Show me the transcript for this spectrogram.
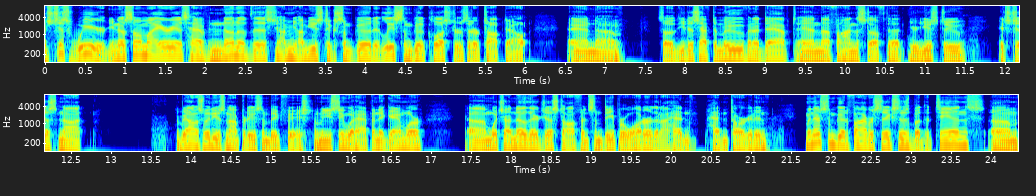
it's just weird. You know, some of my areas have none of this. I'm I'm used to some good, at least some good clusters that are topped out, and um, so you just have to move and adapt and uh, find the stuff that you're used to. It's just not. To be honest with you, it's not producing big fish. I mean, you see what happened at Gambler, um, which I know they're just off in some deeper water that I hadn't hadn't targeted. I mean, there's some good five or sixes, but the tens, um,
